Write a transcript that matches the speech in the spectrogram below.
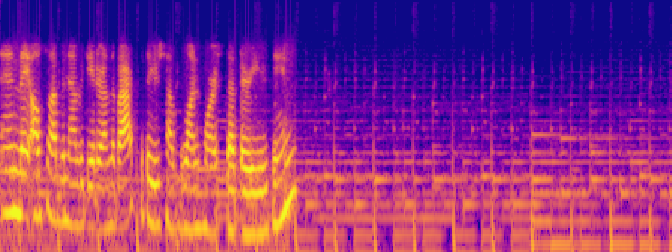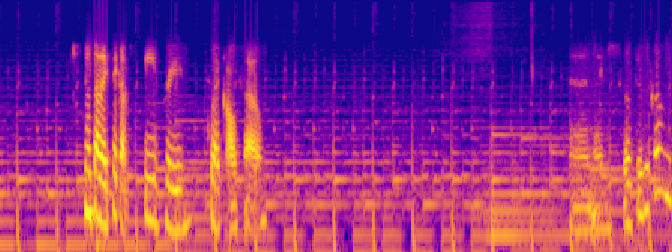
And they also have a navigator on the back, but they just have one horse that they're using. Notice how they pick up speed pretty quick also. They just go through the cones.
